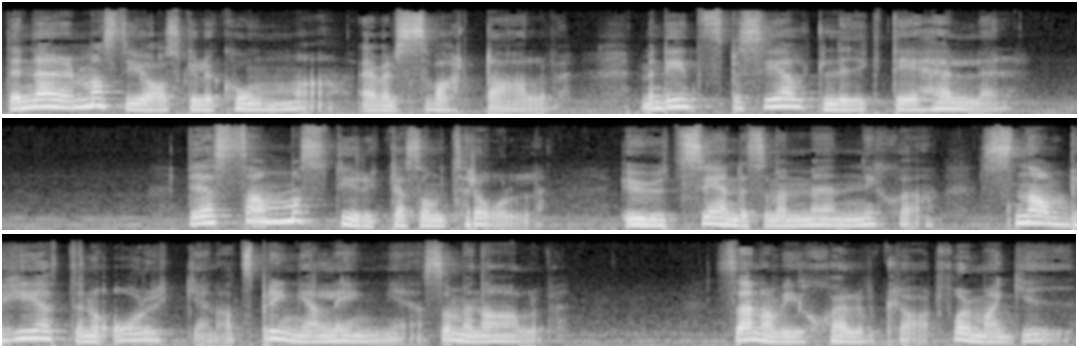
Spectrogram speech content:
Det närmaste jag skulle komma är väl svartalv, men det är inte speciellt likt det heller. Vi har samma styrka som troll, utseende som en människa, snabbheten och orken att springa länge som en alv. Sen har vi ju självklart vår magi.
